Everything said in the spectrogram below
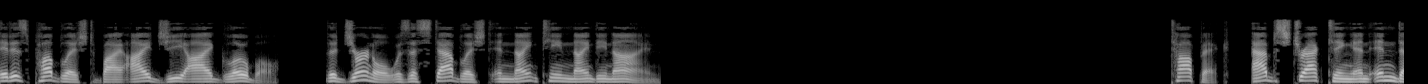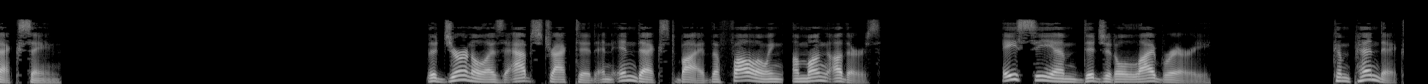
It is published by IGI Global. The journal was established in 1999. Topic: Abstracting and indexing. The journal is abstracted and indexed by the following, among others. ACM Digital Library. Compendex.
